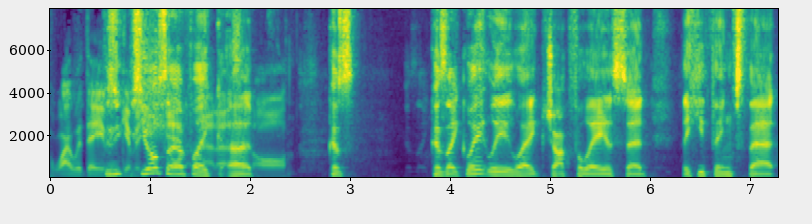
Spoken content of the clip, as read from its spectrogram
why would they even give so you also have, like, uh, Because, because like lately, like Jacques Vallée has said that he thinks that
